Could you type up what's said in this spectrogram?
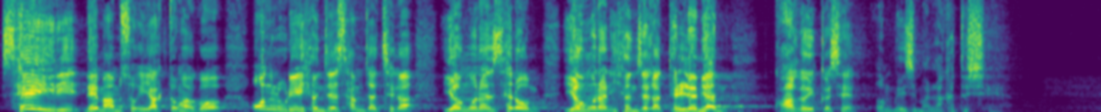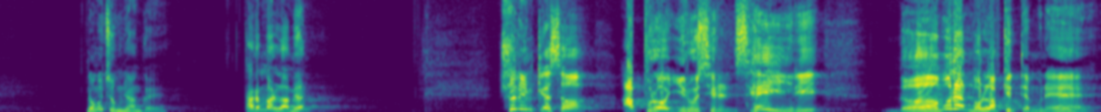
새 일이 내 마음속에 약동하고 오늘 우리의 현재 삶 자체가 영원한 새로움, 영원한 현재가 되려면 과거의 것에 얽매이지 말라 그 뜻이에요. 너무 중요한 거예요. 다른 말로 하면 주님께서 앞으로 이루실 새 일이 너무나 놀랍기 때문에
